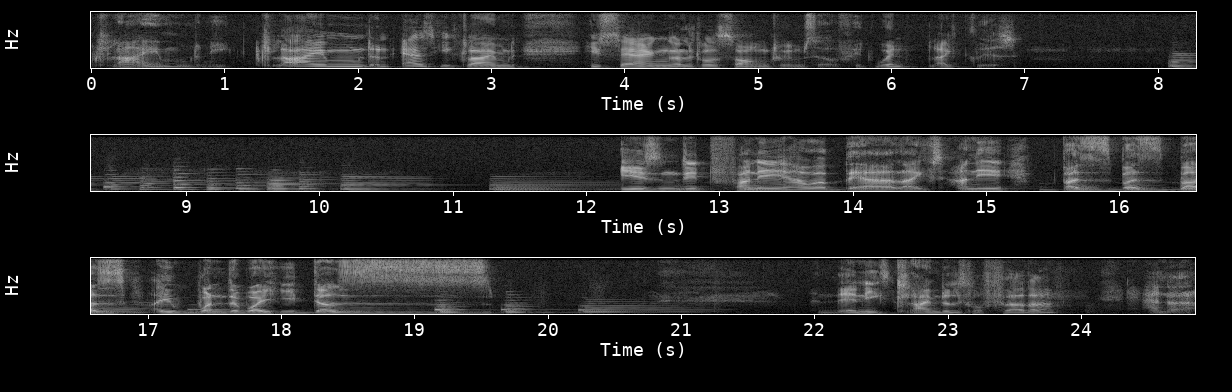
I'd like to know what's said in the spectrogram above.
climbed and he climbed, and as he climbed, he sang a little song to himself. It went like this. Isn't it funny how a bear likes honey? Buzz, buzz, buzz. I wonder why he does. And then he climbed a little further, and a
